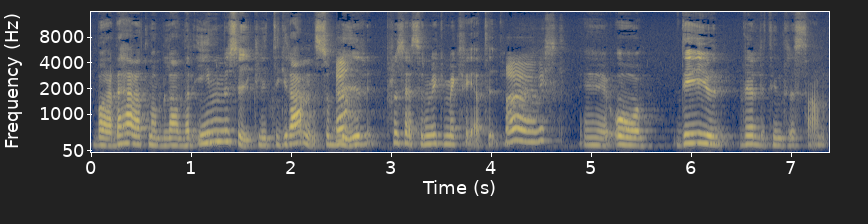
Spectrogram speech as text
bara det här att man blandar in musik lite grann så Ja. blir processen mycket mer kreativ. Ja, ja visst. Eh, och det är ju en väldigt intressant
